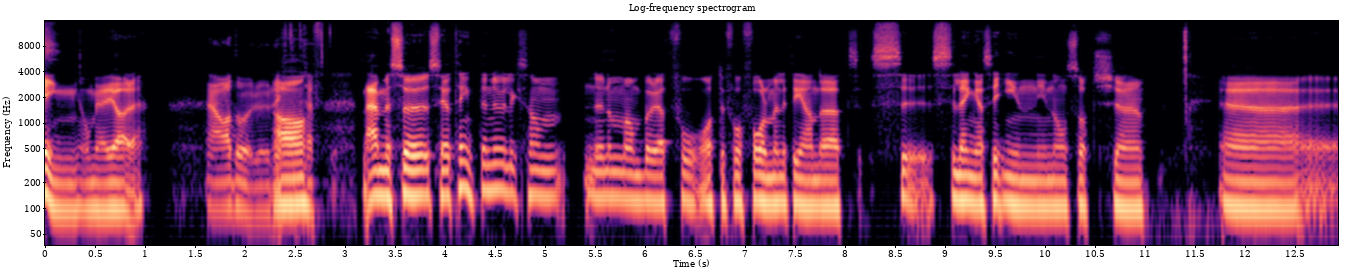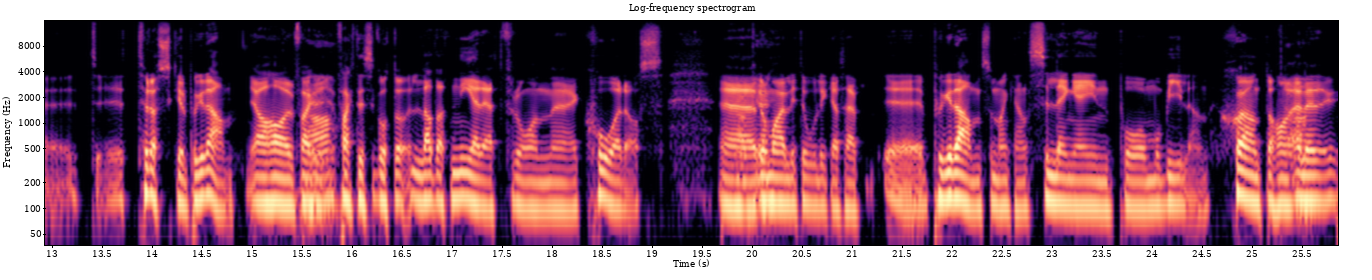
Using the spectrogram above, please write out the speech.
king om jag gör det. Ja, då är du riktigt Ja. häftig. Nej, men så, så jag tänkte nu liksom, nu när man börjat få, återfå formen lite grann där, att slänga sig in i någon sorts eh, eh, tröskelprogram. Jag har fa- Ja. faktiskt gått och laddat ner ett från eh, Koros. Eh, Okej. De har lite olika så här, eh, program som man kan slänga in på mobilen. Skönt att ha, Ja. eller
